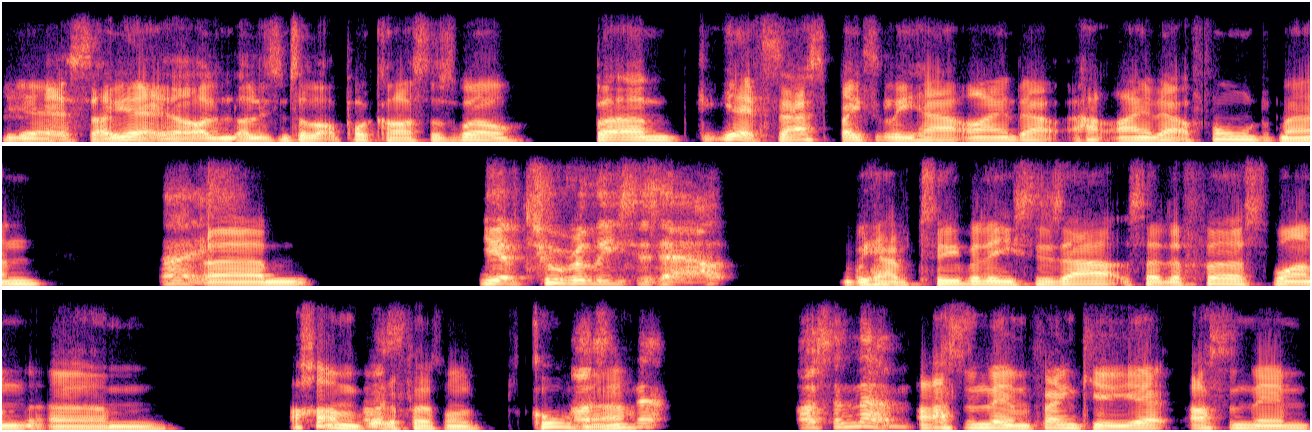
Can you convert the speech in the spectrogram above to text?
yeah, so yeah, I, I listen to a lot of podcasts as well. But um, yes, that's basically how Ironed Out, how Ironed Out formed, man. Nice. Um, you have two releases out. we have two releases out. So the first one, um, I can't remember what the Us- first one's called Us now. and them. Us and them. Us and them, thank you. Yeah, us and them,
